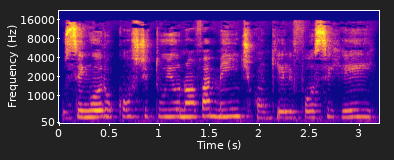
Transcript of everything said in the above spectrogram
o Senhor o constituiu novamente com que ele fosse rei.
